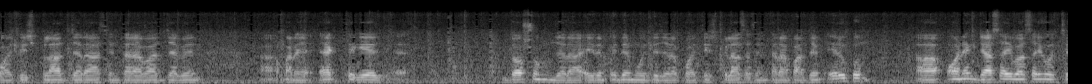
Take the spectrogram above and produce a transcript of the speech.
পঁয়ত্রিশ প্লাস যারা আছেন তারা বাদ যাবেন মানে এক থেকে দশম যারা, এদের এদের মধ্যে যারা পঁয়ত্রিশ প্লাস আছেন তারা বাদ যাবেন। এরকম অনেক যাচাই বাছাই হচ্ছে,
